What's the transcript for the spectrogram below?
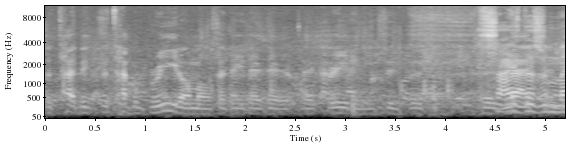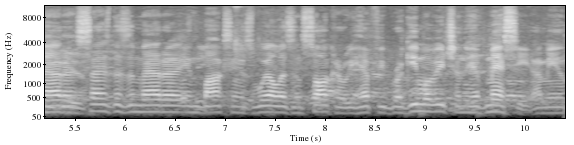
the type, the, the type of breed almost that they that they're, they're creating? To, to, to Size doesn't matter. Size doesn't matter in boxing as well as in soccer. We have Ibrahimovic and we have Messi. I mean,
